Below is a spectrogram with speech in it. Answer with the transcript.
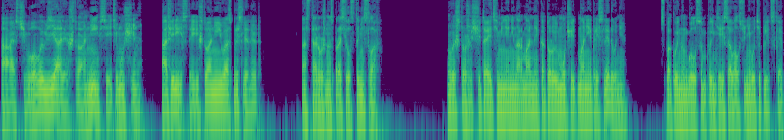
«А с чего вы взяли, что они, все эти мужчины, аферисты, и что они вас преследуют?» — осторожно спросил Станислав. «Вы что же, считаете меня ненормальной, которую мучает мания преследования?» Спокойным голосом поинтересовалась у него Теплицкая.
